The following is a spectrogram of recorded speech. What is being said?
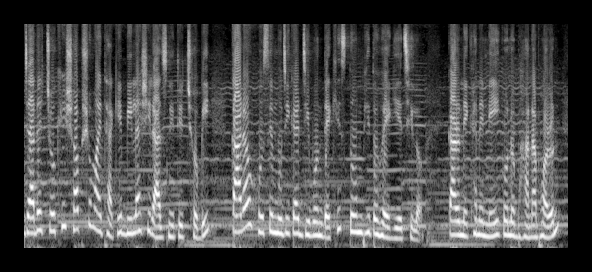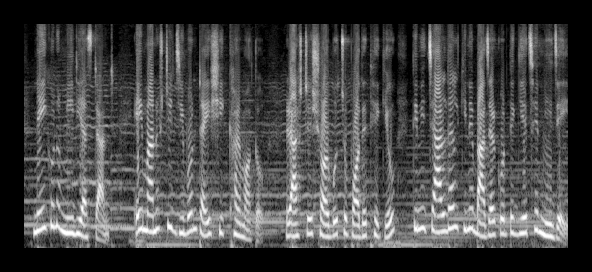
যাদের চোখে সবসময় থাকে বিলাসী রাজনীতির ছবি, তারাও হোসে মুজিকার জীবন দেখে স্তম্ভিত হয়ে গিয়েছিল। কারণ এখানে নেই কোনো ভানাভরণ, নেই কোনো মিডিয়া স্টান্ট। এই মানুষটির জীবনটাই শিক্ষার মতো। রাষ্ট্রের সর্বোচ্চ পদে থেকেও তিনি চাল ডাল কিনে বাজার করতে গিয়েছেন নিজেই।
